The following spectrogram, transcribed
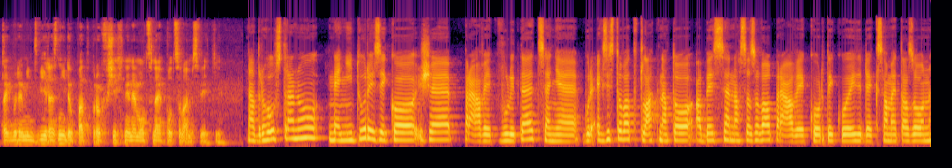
tak bude mít výrazný dopad pro všechny nemocné po celém světě. Na druhou stranu není tu riziko, že právě kvůli té ceně bude existovat tlak na to, aby se nasazoval právě kortikoid dexametazon,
